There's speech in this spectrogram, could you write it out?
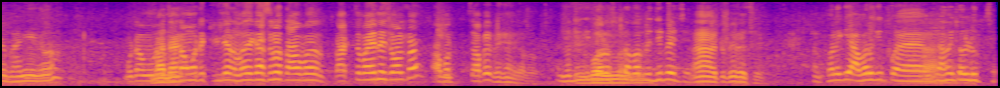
যে ভেঙে গেল। মোটামুটি মোটামুটি ক্লিয়ার হয়ে গেছিল তাও আবার রাখতে পারিনি জলটা আবার চাপে ভেঙে গেল। নদীর জলস্তর আবার বৃদ্ধি পেয়েছে? হ্যাঁ একটু বেড়েছে। ফলে কি আবারও কি গ্রামে জল ঢুকছে?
